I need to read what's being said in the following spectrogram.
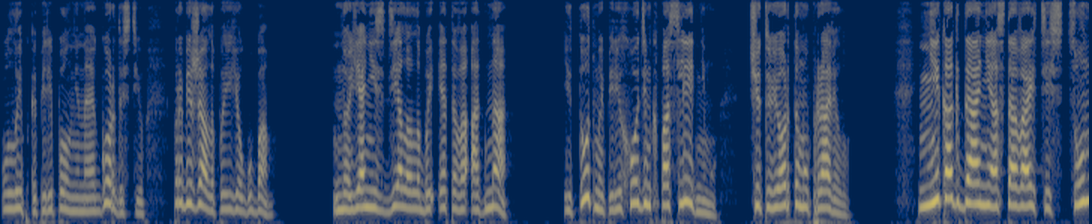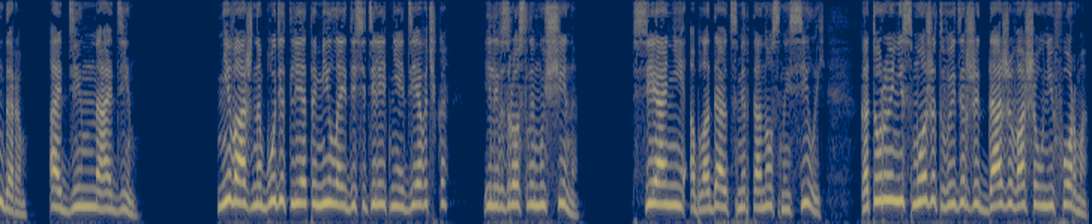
Улыбка, переполненная гордостью, пробежала по ее губам. Но я не сделала бы этого одна. И тут мы переходим к последнему, четвертому правилу. Никогда не оставайтесь цундером один на один. Неважно, будет ли это милая десятилетняя девочка или взрослый мужчина. Все они обладают смертоносной силой, которую не сможет выдержать даже ваша униформа.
